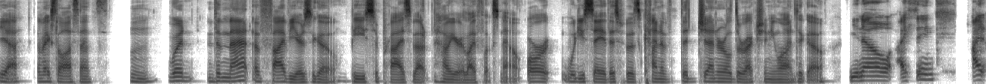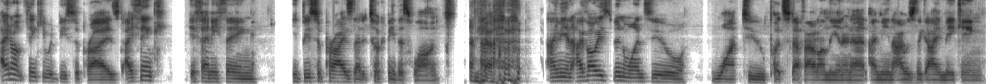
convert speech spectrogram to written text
Yeah, that makes a lot of sense. Hmm. Would the Matt of five years ago be surprised about how your life looks now? Or would you say this was kind of the general direction you wanted to go? You know, I think I, I don't think he would be surprised. I think if anything, he'd be surprised that it took me this long. Yeah. I mean, I've always been one to want to put stuff out on the internet. I mean, I was the guy making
